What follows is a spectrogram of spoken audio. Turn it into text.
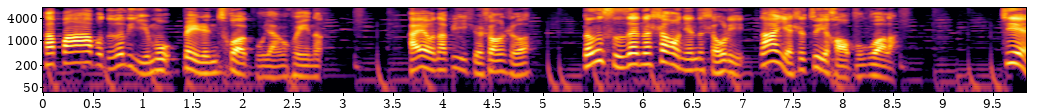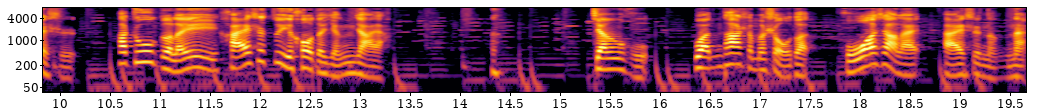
他巴不得李牧被人挫骨扬灰呢。还有那碧血双蛇，能死在那少年的手里，那也是最好不过了。届时，他诸葛雷还是最后的赢家呀！江湖，管他什么手段，活下来才是能耐。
